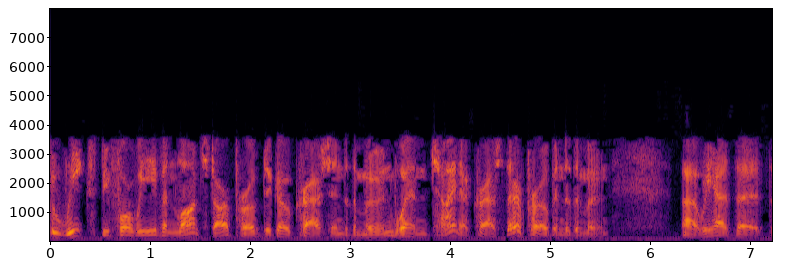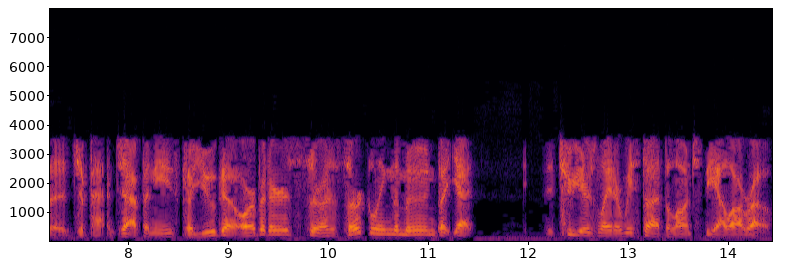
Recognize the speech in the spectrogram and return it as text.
two weeks before we even launched our probe to go crash into the moon when China crashed their probe into the moon. Uh, we had the the Jap- Japanese Kaguya orbiters circling the moon, but yet two years later, we still had to launch the LRO.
